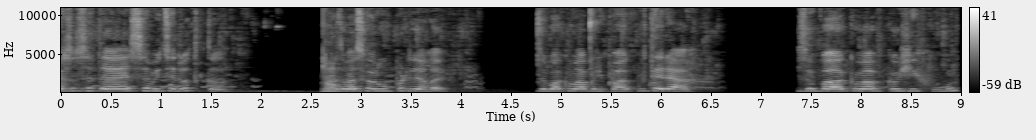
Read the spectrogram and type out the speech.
já jsem se té samice dotkl. No. A No, to má skoro uprdele. Zobák má v rypáku teda. Zobák má v kožichu.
